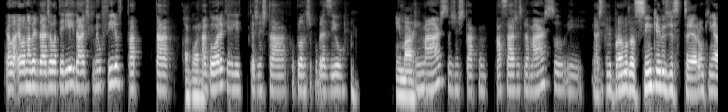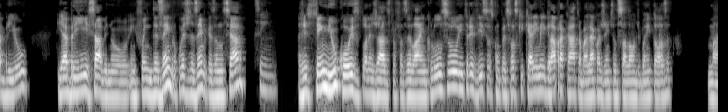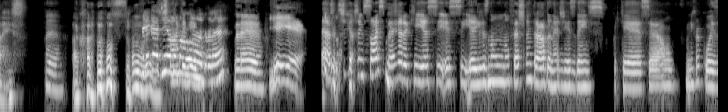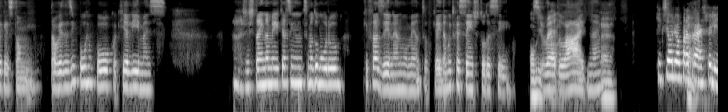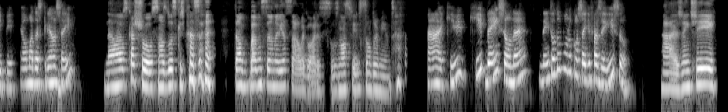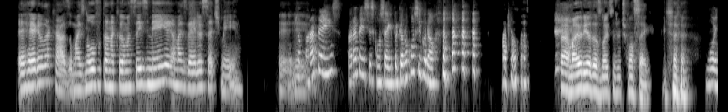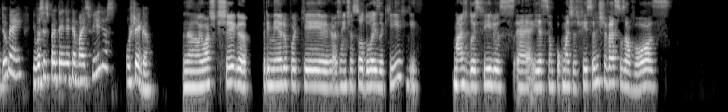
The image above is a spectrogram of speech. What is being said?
ela, ela na verdade, ela teria a idade que meu filho tá, tá Agora, agora que ele, que a gente está com o plano de ir para o Brasil em março. em março, a gente está com passagens para março e Nós compramos assim que eles disseram que em abril ia abrir, sabe? No, em- foi em dezembro, começo de dezembro que eles anunciaram. sim, A gente tem mil coisas planejadas para fazer lá, incluso entrevistas com pessoas que querem migrar para cá, trabalhar com a gente no salão de banho e tosa. Mas é, agora não vamos ver. Pegadinha do malandro, né? é, Yeah, yeah! É, a gente, a gente só espera que esse, esse, eles não, não fechem a entrada, né, de residentes, porque essa é a única coisa que eles estão. Talvez eles empurrem um pouco aqui e ali, mas a gente está ainda meio que assim em cima do muro o que fazer, né, no momento, porque ainda é muito recente todo esse, esse red light, né? É. O que, que você olhou para É. trás, Felipe? É uma das crianças aí? Não, é os cachorros, são as duas crianças que estão bagunçando ali a sala agora. Os, os nossos filhos estão dormindo. Ah, que, que bênção, né? Nem todo mundo consegue fazer isso. Ah, a gente é regra da casa. O mais novo tá na cama às seis e meia e a mais velha às sete e meia. É, Poxa, parabéns, parabéns, vocês conseguem, porque eu não consigo, não. A maioria das noites a gente consegue. Muito bem. E vocês pretendem ter mais filhos? Ou chega? Não, eu acho que chega primeiro porque a gente é só dois aqui e mais de dois filhos é, ia ser um pouco mais difícil. Se a gente tivesse os avós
